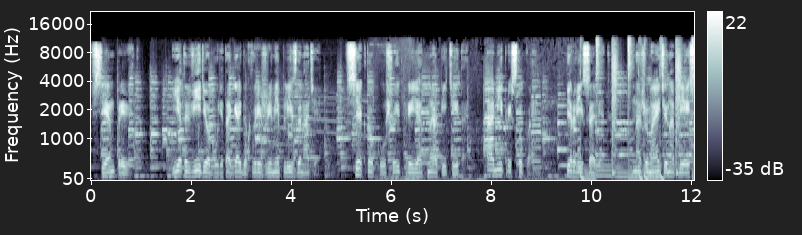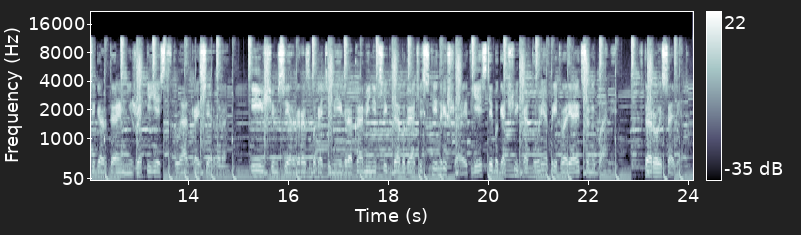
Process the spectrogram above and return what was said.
Всем привет. И это видео будет о гайдах в режиме Please Donate. Все, кто кушает, приятного аппетита. А мы приступаем. Первый совет. Нажимайте на Place и гортаем ниже и есть вкладка сервера. Ищем сервера с богатыми игроками не всегда богаче скин решает есть и богачи которые притворяются нубами. Второй совет.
